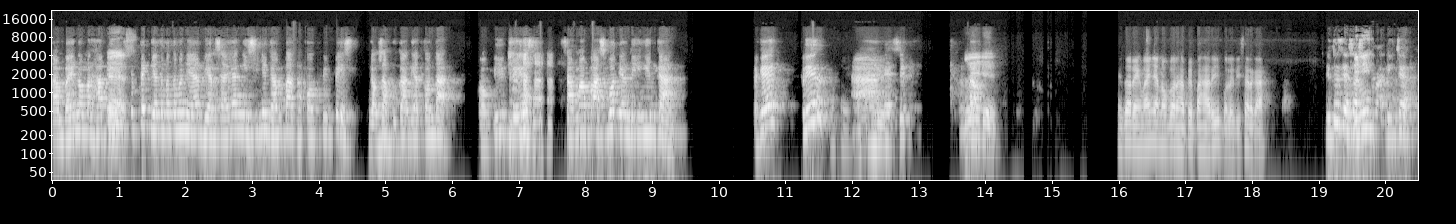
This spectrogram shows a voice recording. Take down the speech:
Tambahin nomor HP yes. ketik ya teman-teman ya. Biar saya ngisinya gampang. Copy paste. Nggak usah buka lihat kontak. Copy paste sama password yang diinginkan. Oke? Okay? clear. ah that's it. Itu ada yang nanya nomor HP Pak Hari boleh di share kah? Itu biasa ini? di chat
